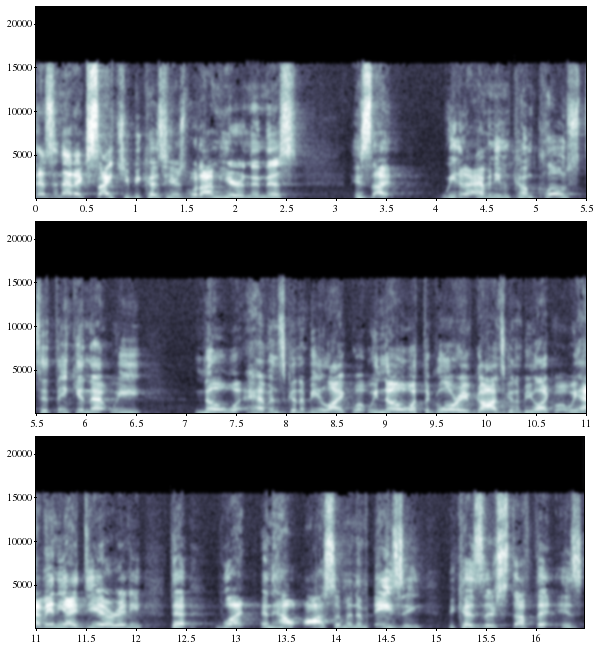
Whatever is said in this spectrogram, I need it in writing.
doesn't that excite you? Because here's what I'm hearing in this is that we haven't even come close to thinking that we know what heaven's going to be like, what we know what the glory of God's going to be like, what we have any idea or any that what and how awesome and amazing because there's stuff that is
